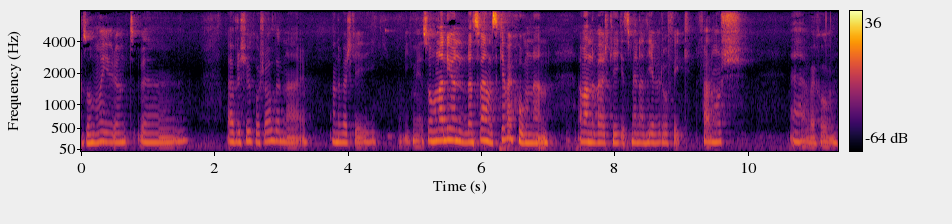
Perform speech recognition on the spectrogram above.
Så hon var ju runt eh, övre 20-årsåldern när andra världskriget gick, gick med. Så hon hade ju den svenska versionen av andra världskriget medan jag då fick farmors eh, version.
